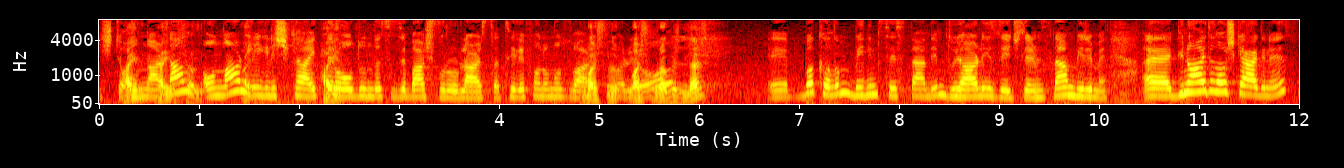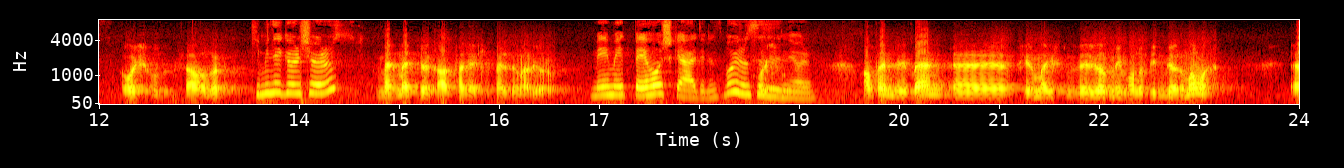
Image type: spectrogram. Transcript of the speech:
İşte hayır, onlardan hayır, hayır, onlarla hayır. ilgili şikayetler Hayır. olduğunda size başvururlarsa telefonumuz var. Başvur- kim arıyor? başvurabilirler. Ee, bakalım benim seslendiğim duyarlı izleyicilerimizden biri mi? Ee, günaydın, hoş geldiniz. Hoş bulduk, sağ olun. Kiminle görüşüyoruz? Mehmet Gök, Antalya Keper'den arıyorum. Mehmet Bey hoş geldiniz. Buyurun sizi Hoş dinliyorum. Hanımefendi ben e, firma ismi veriyor muyum onu bilmiyorum ama e,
